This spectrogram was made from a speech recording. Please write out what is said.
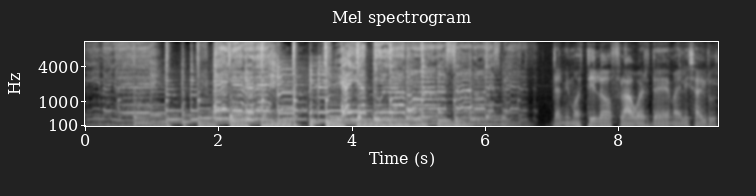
Y me enredé, en RD, y ahí a tu lado abrazado desperté. del mismo estilo, Flowers de Miley Cyrus.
